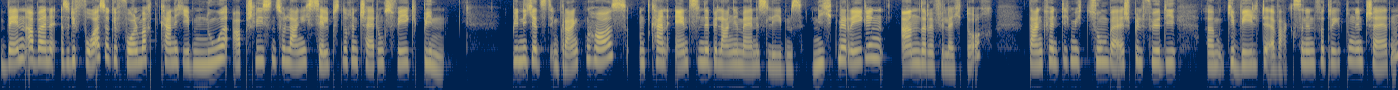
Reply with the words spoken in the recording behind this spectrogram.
Wenn aber eine, also die Vorsorgevollmacht kann ich eben nur abschließen, solange ich selbst noch entscheidungsfähig bin. Bin ich jetzt im Krankenhaus und kann einzelne Belange meines Lebens nicht mehr regeln, andere vielleicht doch, dann könnte ich mich zum Beispiel für die ähm, gewählte Erwachsenenvertretung entscheiden.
